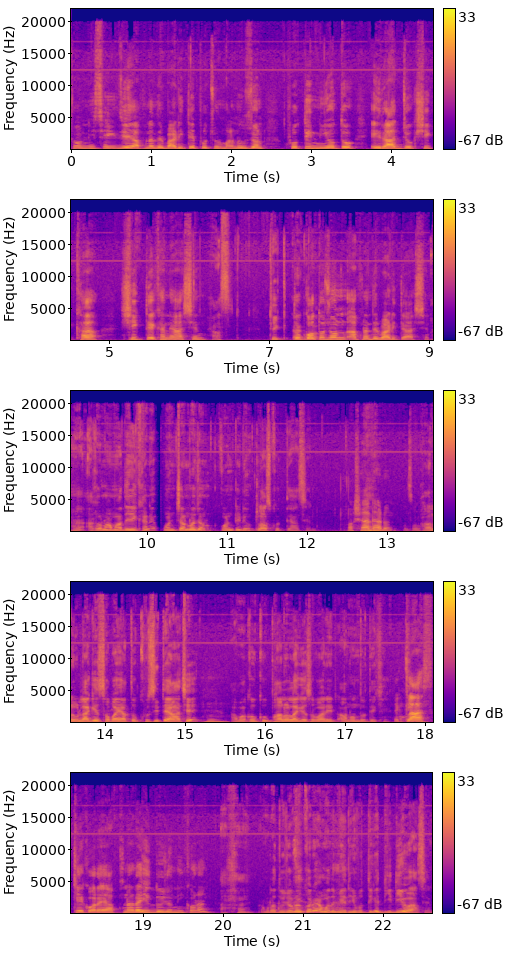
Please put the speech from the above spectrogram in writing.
শুনেছি যে আপনাদের বাড়িতে প্রচুর মানুষজন প্রতিনিয়ত এই রাজযোগ শিক্ষা শিখতে এখানে আসেন। আস- ঠিক তো কতজন আপনাদের বাড়িতে আসেন? হ্যাঁ এখন আমাদের এখানে পঞ্চান্ন জন কন্টিনিউ ক্লাস করতে আসেন। অসাধারণ। ভালো লাগে সবাই এত খুশিতে আছে। আমাকেও খুব ভালো লাগে সবারই আনন্দ দেখে। ক্লাস কে করায়? আপনারাই দুজনেই করান? হ্যাঁ আমরা দুজনে করে আমাদের মেদিনীপুর থেকে দিদিও আসেন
